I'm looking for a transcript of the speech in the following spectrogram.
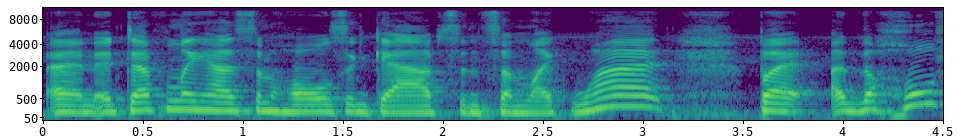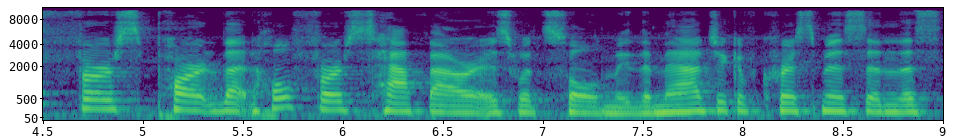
and it definitely has some holes and gaps and some like, what? But uh, the whole first part, that whole first half hour is what sold me. The magic of Christmas and this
